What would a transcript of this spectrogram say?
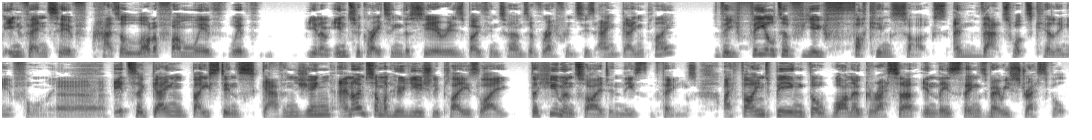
inventive, has a lot of fun with with you know integrating the series both in terms of references and gameplay. The field of view fucking sucks, and that's what's killing it for me. Uh, It's a game based in scavenging, and I'm someone who usually plays like the human side in these things. I find being the one aggressor in these things very stressful.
